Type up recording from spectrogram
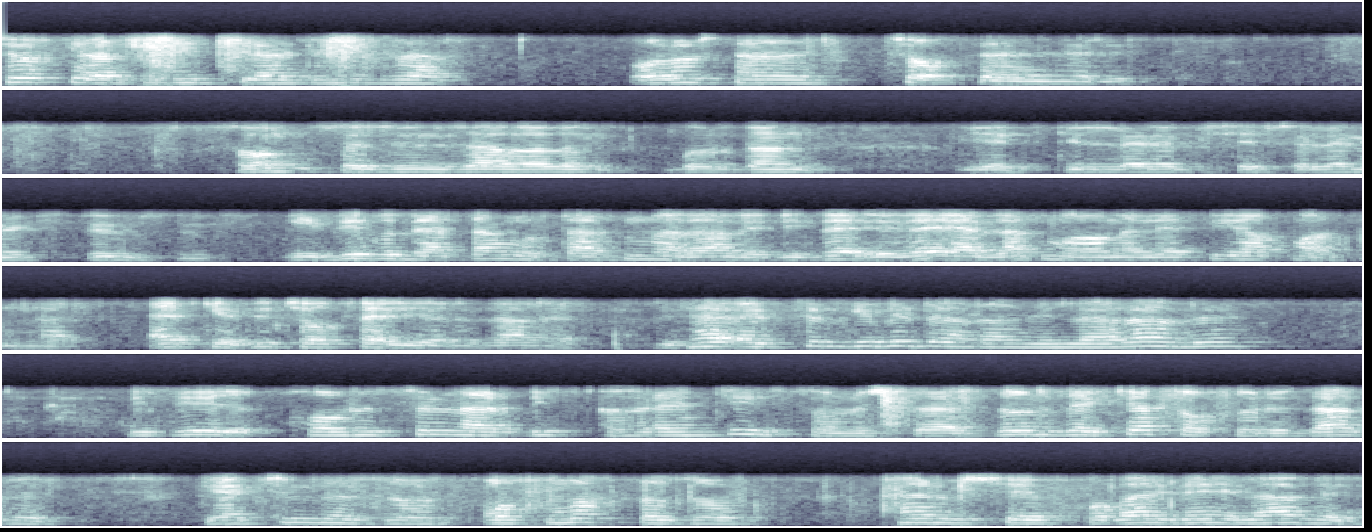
çok yardım ihtiyacımız var. Olursanız çok seviniriz. Son sözünüzü alalım. Buradan yetkililere bir şey söylemek istiyor musunuz? Bizi bu dertten kurtarsınlar abi. Bize üvey evlat muamelesi yapmasınlar. Herkesi çok seviyoruz abi. Bize öksüz gibi davranırlar abi. Bizi korusunlar, biz öğrenciyiz sonuçta. Zor zekat okuruz abi. Geçim de zor, okumak da zor. Her bir şey kolay değil abi.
